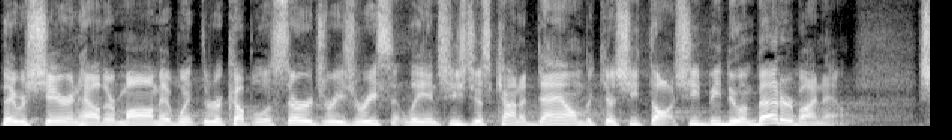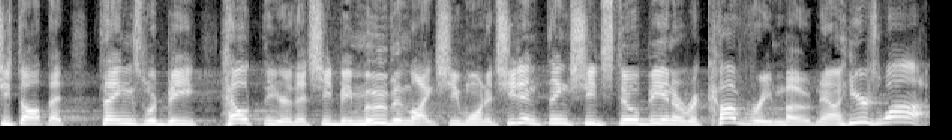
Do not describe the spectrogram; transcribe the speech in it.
They were sharing how their mom had went through a couple of surgeries recently and she's just kind of down because she thought she'd be doing better by now. She thought that things would be healthier, that she'd be moving like she wanted. She didn't think she'd still be in a recovery mode. Now, here's why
